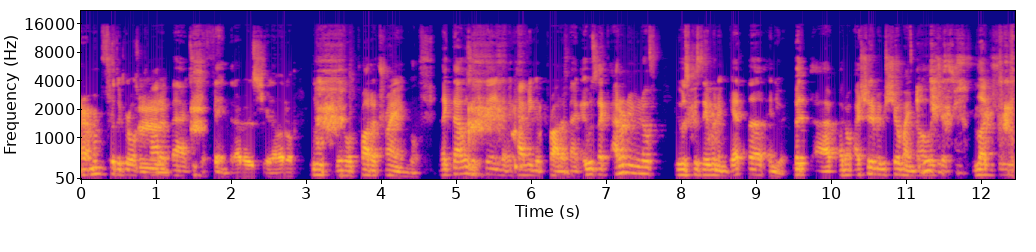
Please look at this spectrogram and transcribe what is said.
I remember for the girls, Mm. Prada bags was a thing that I'd always hear that little, little, little Prada triangle. Like that was a thing, like having a Prada bag. It was like, I don't even know if it was because they wouldn't get the anyway. But uh, I don't. I should have maybe show my knowledge of luxury.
